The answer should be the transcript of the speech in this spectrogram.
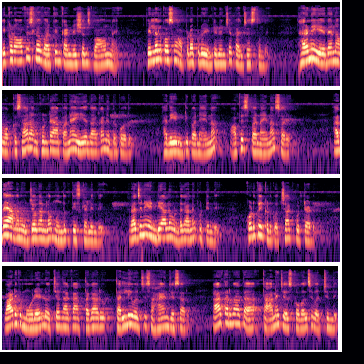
ఇక్కడ ఆఫీస్లో వర్కింగ్ కండిషన్స్ బాగున్నాయి పిల్లల కోసం అప్పుడప్పుడు ఇంటి నుంచే పనిచేస్తుంది. ధరణి ఏదైనా ఒక్కసారి అనుకుంటే ఆ పని అయ్యేదాకా నిద్రపోదు. అది ఇంటి పని అయినా ఆఫీస్ పని అయినా సరే. అదే ఆమెను ఉద్యోగంలో ముందుకు తీసుకెళ్ళింది. రజని ఇండియాలో ఉండగానే పుట్టింది. కొడుకు ఇక్కడికి వచ్చాక పుట్టాడు. వాడికి మూడేళ్ళు వచ్చేదాకా అత్తగారు తల్లి వచ్చి సహాయం చేశారు. ఆ తర్వాత తానే చేసుకోవాల్సి వచ్చింది.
